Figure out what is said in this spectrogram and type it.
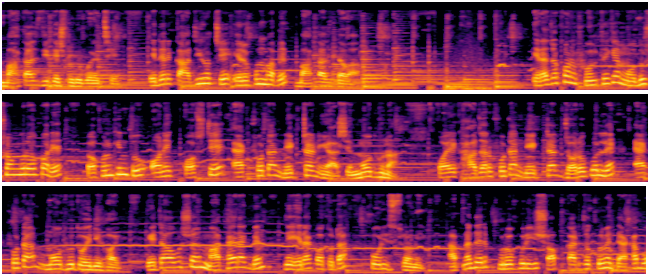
বাতাস দিতে শুরু করেছে। এদের কাজই হচ্ছে এরকম ভাবে বাতাস দেওয়া। এরা যখন ফুল থেকে মধু সংগ্রহ করে, তখন কিন্তু অনেক কষ্টে এক ফোঁটা নেকটার নিয়ে আসে, মধু না। কয়েক হাজার ফোঁটা নেকটার জড়ো করলে এক ফোঁটা মধু তৈরি হয়। এটা অবশ্যই মাথায় রাখবেন যে এরা কতটা পরিশ্রমী। আপনাদের পুরোপুরি সব কার্যক্রমে দেখাবো।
